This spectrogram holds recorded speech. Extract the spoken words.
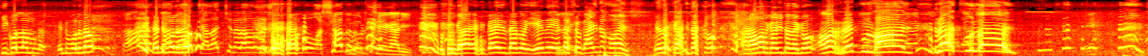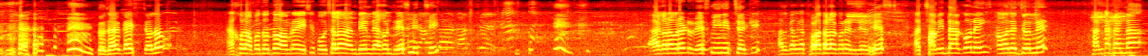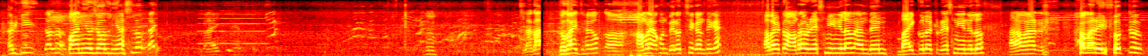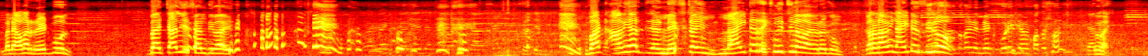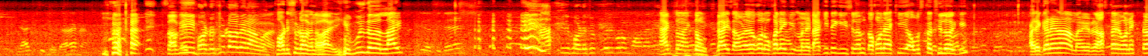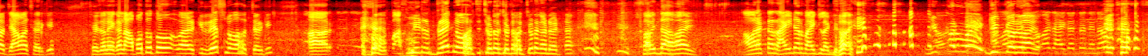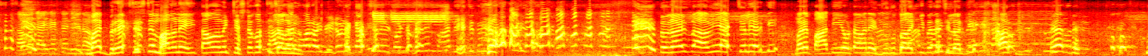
কি করলাম? একটু বলে দাও। একটু বলে দাও। চালাচ্ছে না রাহুল অসাধারণ। উঠছে গাড়ি। গাইস দেখো এদের এদের সব গাড়ি দেখো ভাই এদের গাড়ি দেখো আর আমার গাড়িটা দেখো আমার রেড বুল ভাই রেড বুল ভাই। তো যাই গাইস চলো। এখন আপাতত আমরা এসে পৌঁছালাম and then এখন ড্রেস নিচ্ছি। এখন আমরা একটু রেস্ট নিয়ে নিচ্ছি আর কি। হালকা হালকা থোড়া থোড়া করে রেস্ট আর ছাবিদা এখন এই আমাদের জন্যে। ঠান্ডা ঠান্ডা আর কি পানীয় জল নিয়ে আসলো। লাগা তো গাই যাই হোক আমরা এখন বেরোচ্ছি এখান থেকে। আবার একটু আমরাও রেস্ট নিয়ে নিলাম অ্যান্ড দেন বাইকগুলো একটু রেস্ট নিয়ে নিল। আর আমার আমার এই শত্রু মানে আমার রেড বুল ভাই চালিয়ে শান্তি ভাই। বাট আমি আর নেক্সট টাইম নাইটের রিস্ক নিচ্ছি না ভাই ওরকম। কারণ আমি নাইটে জিরো লেট আমি কত শোন ভাই সাবিত ফটোশুট হবে না আমার। ফটোশুট হবে না ভাই বুঝতে লাইট একদম একদম। গাইজ আমরা যখন ওখানে মানে টাকিতে গিয়েছিলাম তখন একই অবস্থা ছিল আর কি। আর এখানে না মানে রাস্তায় অনেকটা জ্যাম আছে আর কি। সেই জন্য এখানে আপাতত আর কি রেস্ট নেওয়া হচ্ছে আর কি। আর পাঁচ মিনিটের ব্রেক নেওয়া হচ্ছে ছোটো ছোটো ছোটোখাটো একটা। সাবিদা ভাই আমার একটা রাইডার বাইক লাগবে ভাই। গিফট করব ভাই। গিফট করো ভাই। আমার রাইডারটা নে ভাই ব্রেক সিস্টেম ভালো নেই তাও আমি চেষ্টা করছি চলে চালানো তোমার ওই ভিডিওটা ক্যাপচার করতে পেরে পা দিয়েছি তুমি তো গাইস আমি অ্যাকচুয়ালি আর কি মানে পা দিয়ে ওটা মানে জুতো তলায় কি বেঁধেছিল আর কি আর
